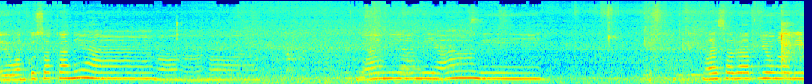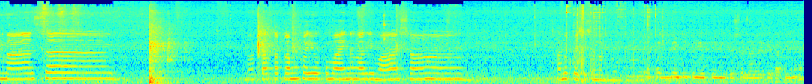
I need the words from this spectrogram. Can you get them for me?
Ewan ko sa kanya. Ha, ha, ha. Yummy, yummy, yummy. Masarap yung alimasag. Matatakam kayo kumain ng alimasag. Ano pa susunod mo? Pag medyo tuyo-tuyo ko sa lalagyan natin na.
